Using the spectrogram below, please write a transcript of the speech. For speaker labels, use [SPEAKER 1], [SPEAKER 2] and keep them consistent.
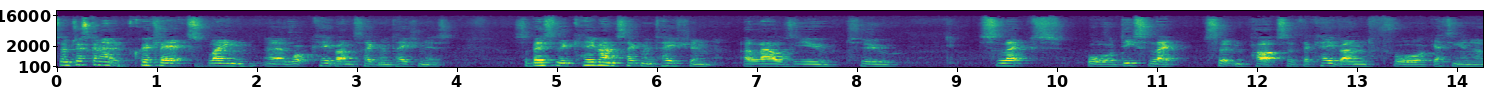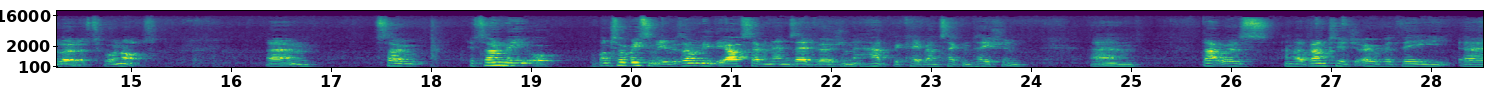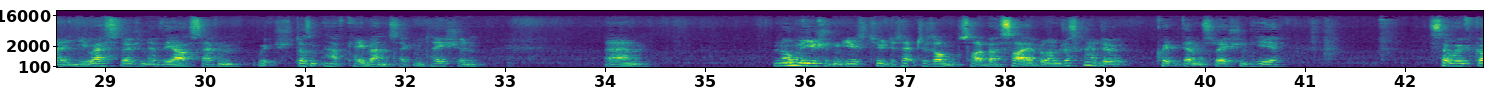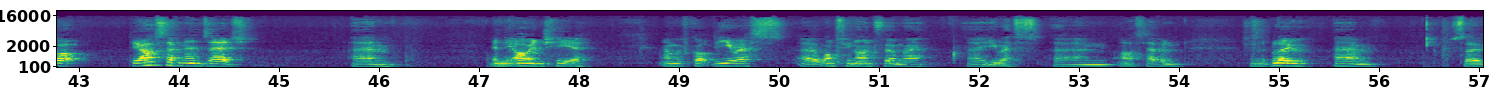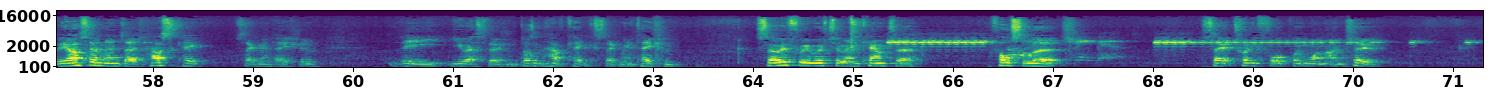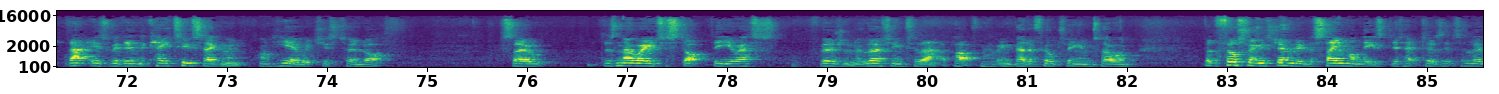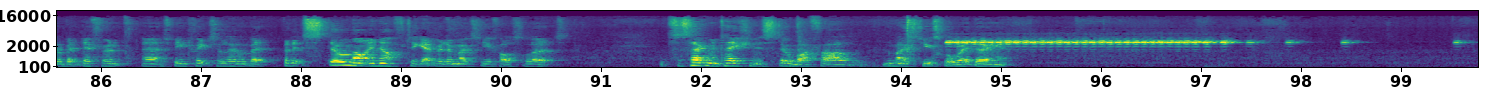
[SPEAKER 1] So I'm just going to quickly explain uh, what K-band segmentation is. So basically K-band segmentation allows you to select or deselect certain parts of the K-band for getting an alert or not. Um, so it's only, or until recently, it was only the R7NZ version that had the K-band segmentation. Um, that was an advantage over the uh, US version of the R7, which doesn't have K-band segmentation. Um, normally you shouldn't use two detectors on side by side, but I'm just going to do a quick demonstration here. So we've got the R7NZ um, in the orange here, and we've got the US uh, 139 firmware uh, US um, R7 in the blue. Um, so the R7NZ has K segmentation, the US version doesn't have K segmentation. So if we were to encounter a false alert, say at 24.192, that is within the K2 segment on here which is turned off. So there's no way to stop the US version alerting to that apart from having better filtering and so on. But the filtering is generally the same on these detectors, it's a little bit different, uh, it's been tweaked a little bit, but it's still not enough to get rid of most of your false alerts. So segmentation is still by far the most useful way of doing it.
